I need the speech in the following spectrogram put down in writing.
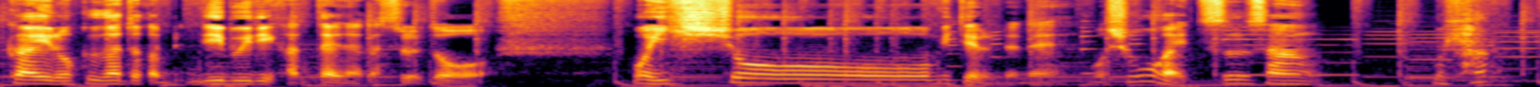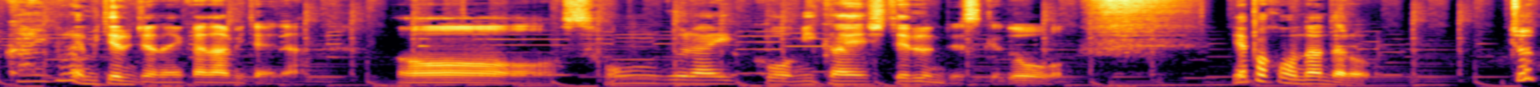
回録画とか DVD 買ったりなんかすると、もう一生見てるんでね、もう生涯通算、もう100回ぐらい見てるんじゃないかな、みたいな。ああ、そんぐらいこう見返してるんですけど、やっぱこうなんだろう、ちょっ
